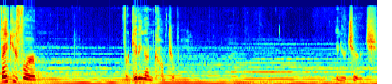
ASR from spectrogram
Thank you for, for getting uncomfortable in your church.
